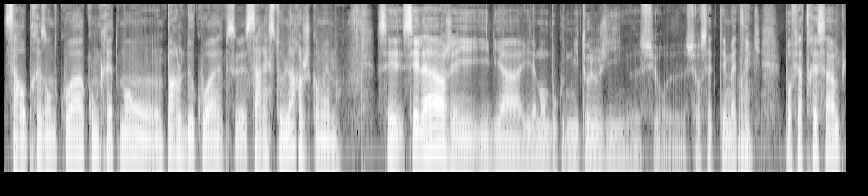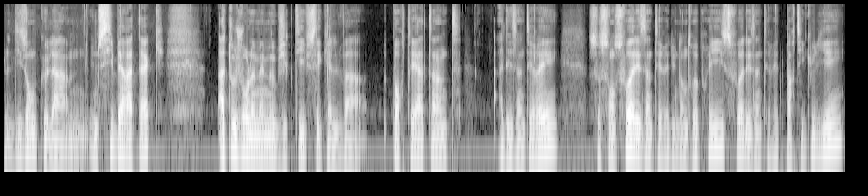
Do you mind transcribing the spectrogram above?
ça représente quoi concrètement? On, on, parle de quoi? Parce que ça reste large quand même. C'est large et il y a évidemment beaucoup de mythologie sur, sur cette thématique. Pour faire très simple, disons que la, une cyberattaque a toujours le même objectif, c'est qu'elle va porter atteinte à des intérêts. Ce sont soit les intérêts d'une entreprise, soit des intérêts de particuliers.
